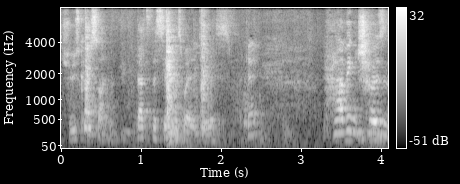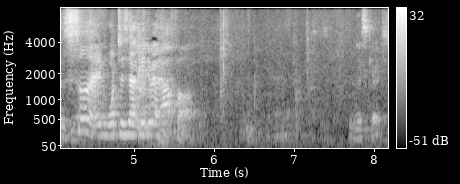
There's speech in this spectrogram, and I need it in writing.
choose cosine. That's the simplest way to do this. Okay. Having chosen sine, what does that mean about alpha? In this case,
